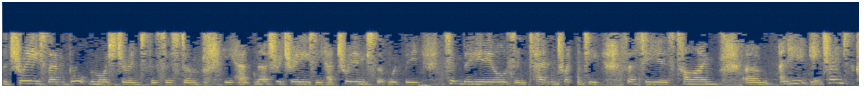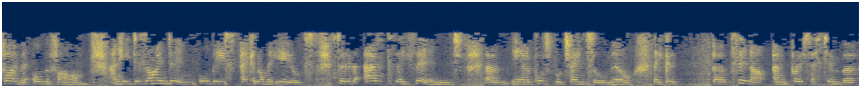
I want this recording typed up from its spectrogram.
the trees then brought the moisture into the system. He had nursery trees, he had trees that would be timber yields in 10, 20, 30 years' time, um, and he, he changed the climate on the farm and he designed in all these economic yields so that as they thinned, um, he had a portable chainsaw mill, they could uh, thin up and process timber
